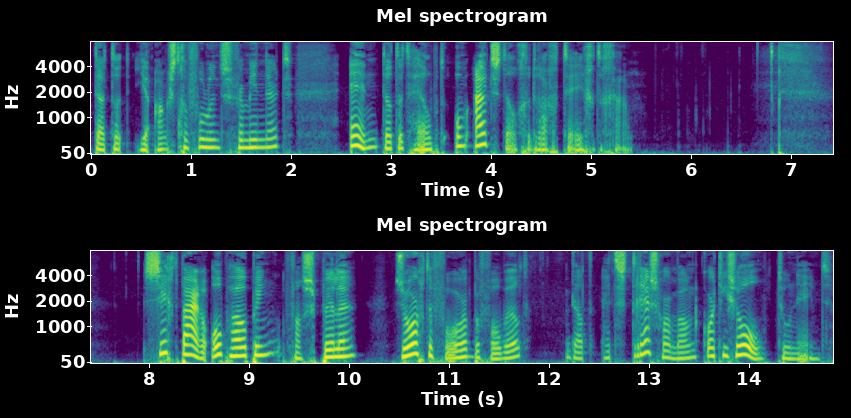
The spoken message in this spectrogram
Dat dat je angstgevoelens vermindert en dat het helpt om uitstelgedrag tegen te gaan. Zichtbare ophoping van spullen zorgt ervoor bijvoorbeeld dat het stresshormoon cortisol toeneemt.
